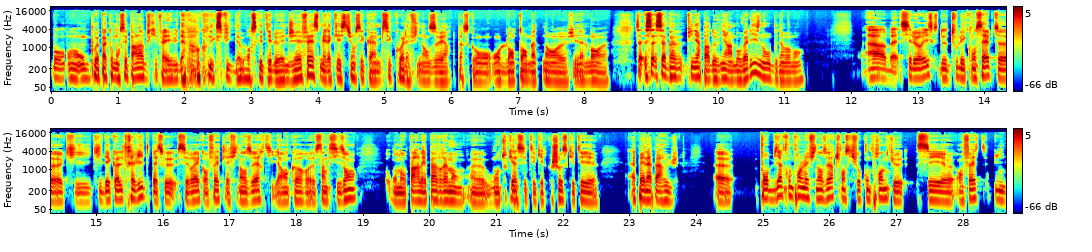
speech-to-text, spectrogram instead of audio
Bon, on ne pouvait pas commencer par là parce qu'il fallait évidemment qu'on explique d'abord ce qu'était le NGFS, mais la question c'est quand même c'est quoi la finance verte? Parce qu'on on, l'entend maintenant euh, finalement. Euh, ça, ça, ça, va finir par devenir un mot valise, non, au bout d'un moment? Ah, bah, c'est le risque de tous les concepts euh, qui, qui décollent très vite parce que c'est vrai qu'en fait, la finance verte, il y a encore 5-6 euh, ans, on n'en parlait pas vraiment, euh, ou en tout cas, c'était quelque chose qui était à peine apparu. pour bien comprendre la finance verte, je pense qu'il faut comprendre que c'est en fait une,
